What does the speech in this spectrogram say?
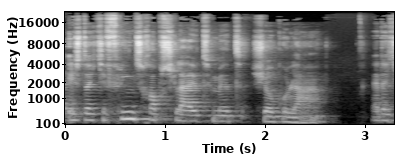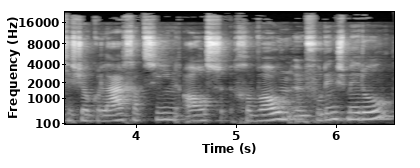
is dat je vriendschap sluit met chocola. Dat je chocola gaat zien als gewoon een voedingsmiddel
